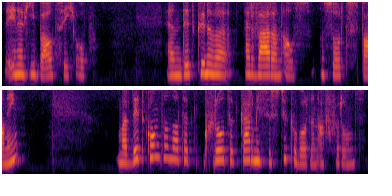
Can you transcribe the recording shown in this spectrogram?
De energie bouwt zich op. En dit kunnen we ervaren als een soort spanning. Maar dit komt omdat de grote karmische stukken worden afgerond.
